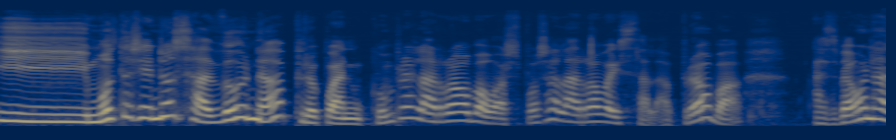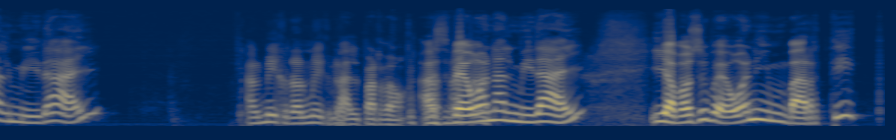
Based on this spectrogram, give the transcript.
I molta gent no s'adona, però quan compra la roba o es posa la roba i se la prova, es veuen al mirall El micro, el micro. Val, perdó. Es veuen al mirall i llavors ho veuen invertit.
